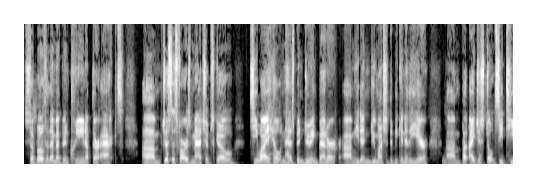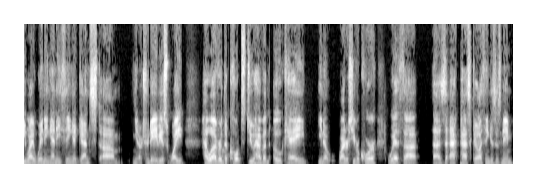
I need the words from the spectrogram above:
So both of them have been cleaning up their act. Um, just as far as matchups go, T.Y. Hilton has been doing better. Um, he didn't do much at the beginning of the year, um, but I just don't see T.Y. winning anything against, um, you know, Tre'Davious White. However, the Colts do have an okay, you know, wide receiver corps with uh, uh, Zach Pascal, I think is his name,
